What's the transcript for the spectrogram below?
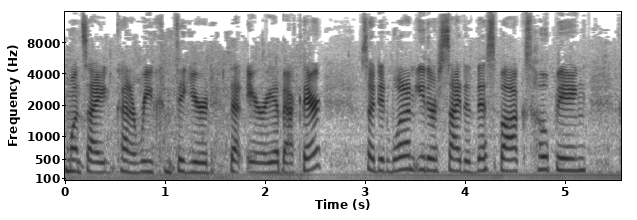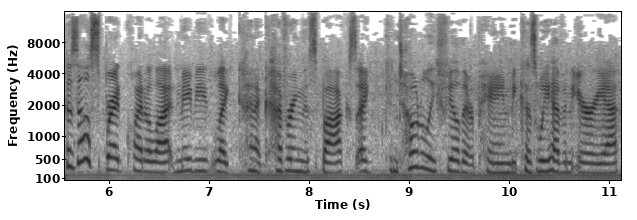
once I kind of reconfigured that area back there. So I did one on either side of this box, hoping, because they'll spread quite a lot, maybe like kind of covering this box. I can totally feel their pain because we have an area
